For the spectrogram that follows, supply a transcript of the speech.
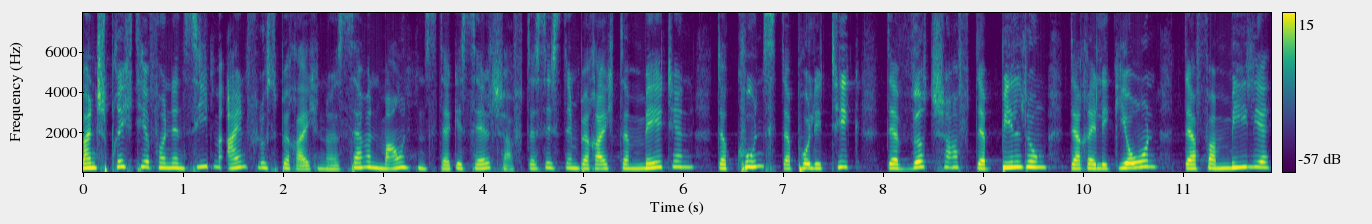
Man spricht hier von den sieben Einflussbereichen oder Seven Mountains der Gesellschaft. Das ist im Bereich der Medien, der Kunst, der Politik, der Wirtschaft, der Bildung, der Religion, der Familie,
